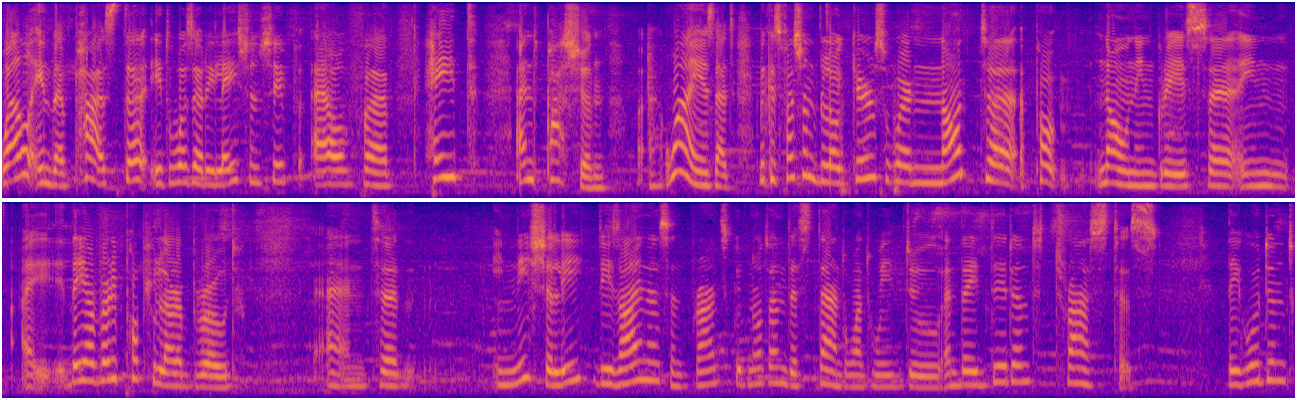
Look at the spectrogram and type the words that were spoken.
Well, in the past, uh, it was a relationship of uh, hate and passion. Uh, why is that? Because fashion bloggers were not uh, known in Greece. Uh, in they are very popular abroad, and initially, designers and brands could not understand what we do and they didn't trust us. They wouldn't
